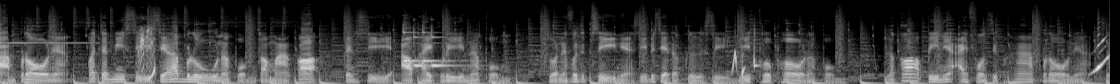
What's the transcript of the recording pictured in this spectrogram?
13 Pro เนี่ย ก็จะมีสี Sierra Blue นะผม ต่อมาก็เป็นสี Alpine Green นะผม ส่วน iPhone 14 เนี่ย สีพิเศษก็คือสี Deep Purple นะผมแล้วก็ปีนี้ iPhone 15 Pro เนี่ย ห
